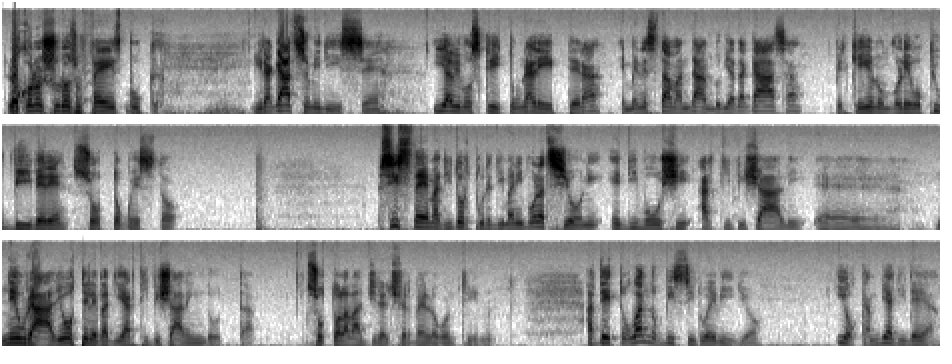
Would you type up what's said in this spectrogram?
L'ho conosciuto su Facebook. Il ragazzo mi disse, io avevo scritto una lettera e me ne stavo andando via da casa perché io non volevo più vivere sotto questo sistema di torture, di manipolazioni e di voci artificiali eh, neurali o telepatia artificiale indotta sotto lavaggi del cervello continui. Ha detto quando ho visto i tuoi video io ho cambiato idea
